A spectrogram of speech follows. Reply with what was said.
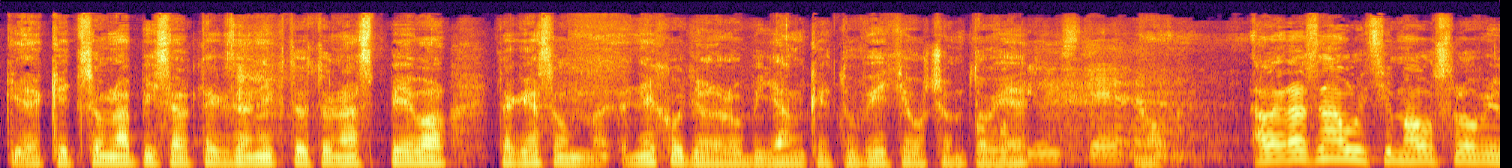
Ke- Keď som napísal text a niekto to naspieval, tak ja som nechodil robiť anketu, viete, o čom to je. Pochopili ste. No, ale raz na ulici ma oslovil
